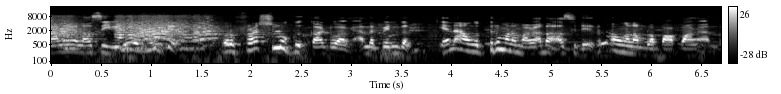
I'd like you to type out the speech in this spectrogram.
தலையெல்லாம் சீவிட்டு ஒரு லுக்கு ஒரு ஃப்ரெஷ் லுக்கு காட்டுவாங்க அந்த பெண்கள். ஏன்னா அவங்க திருமணமாகாத ஆசிரியர்கள் அவங்க நம்மளை பார்ப்பாங்க அந்த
